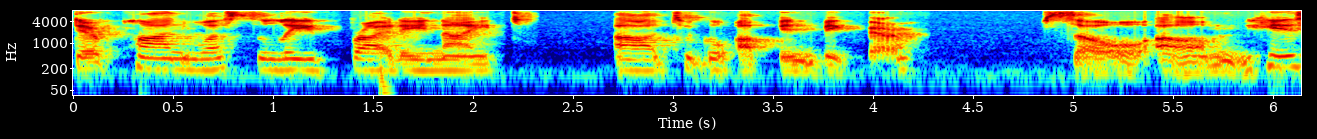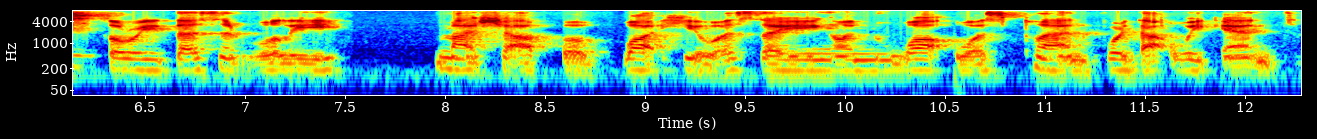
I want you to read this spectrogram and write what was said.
their plan was to leave Friday night uh, to go up in Big Bear. So um, his story doesn't really match up with what he was saying on what was planned for that weekend.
